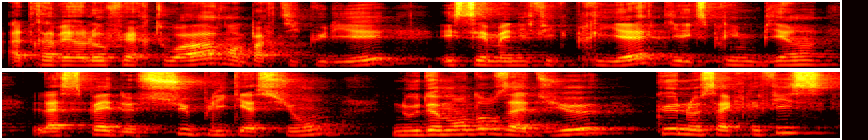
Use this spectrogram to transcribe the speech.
À travers l'offertoire en particulier et ses magnifiques prières qui expriment bien l'aspect de supplication, nous demandons à Dieu que nos sacrifices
